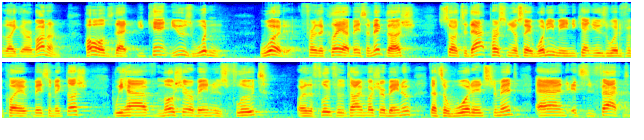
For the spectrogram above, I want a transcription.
like the Rabbanon, holds that you can't use wooden, wood for the clay at Beis Hamikdash. So to that person, you'll say, what do you mean you can't use wood for clay at Beis Hamikdash? We have Moshe Rabbeinu's flute, or the flute from the time of Moshe Rabbeinu. That's a wood instrument, and it's in fact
